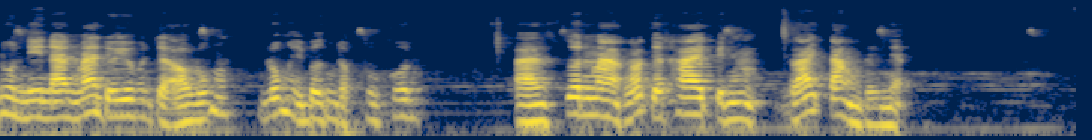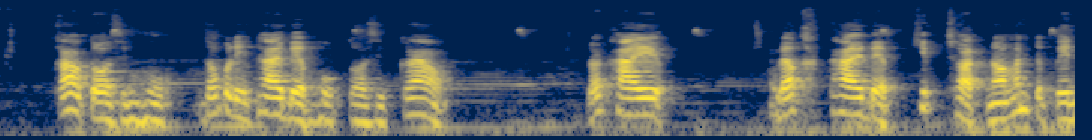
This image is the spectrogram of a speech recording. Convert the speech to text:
นู่นนี่นั่นมาเดี๋ยวมันจะเอาลงลงให้เบิ่งดอกทุกคน อ่าส่วนมากเราจะถ่ายเป็นรายตั้งเลยเนี่ยเก้าต่อสิบหกเราผลิตถ่ายแบบหกต่อสิบเก้าแล้วถ่ายแล้วถ่ายแบบคลิปช็อตเนาะมันจะเป็น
